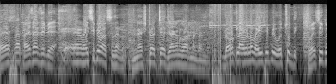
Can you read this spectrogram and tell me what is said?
వైఎస్ఆర్? వైఎస్ఆర్సీపీ వైసీపీ వస్తుందండి. నెక్స్ట్ వచ్చే జగన్ గవర్నమెంట్ అండి. డౌట్ లేకుండా వైసీపీ వచ్చుద్ది. వైసీపీ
